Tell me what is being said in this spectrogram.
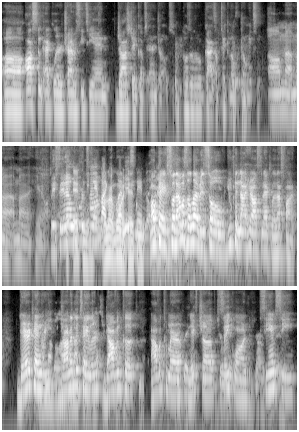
uh, Austin Ekeler, Travis Etienne, Josh Jacobs, Aaron Jones. Those are the guys I'm taking over Joe Mixon. Oh, I'm not. I'm not. I'm not here. Austin. Wait, say that one more time. I'm not going. Okay, so that was 11. So you cannot hear Austin Ekeler. That's fine. Derrick Henry, Jonathan Taylor, Dalvin Cook, Alvin Kamara, Nick Chubb, Saquon, CMC,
